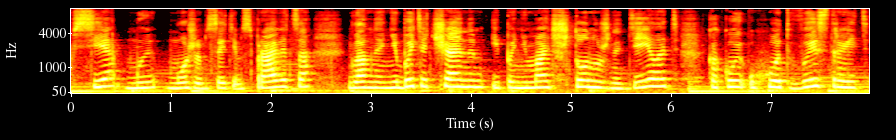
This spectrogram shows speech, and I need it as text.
все мы можем с этим справиться. Главное не быть отчаянным и понимать, что нужно делать, какой уход выстроить,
